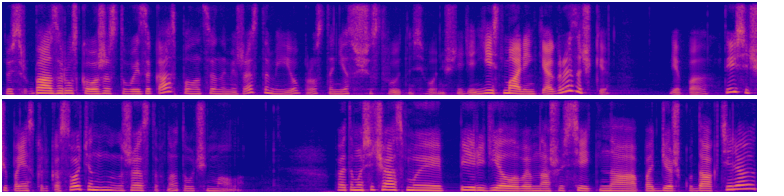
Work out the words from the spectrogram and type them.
То есть базы русского жестового языка с полноценными жестами ее просто не существует на сегодняшний день. Есть маленькие огрызочки, где по тысяче, по несколько сотен жестов, но это очень мало. Поэтому сейчас мы переделываем нашу сеть на поддержку дактиля,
